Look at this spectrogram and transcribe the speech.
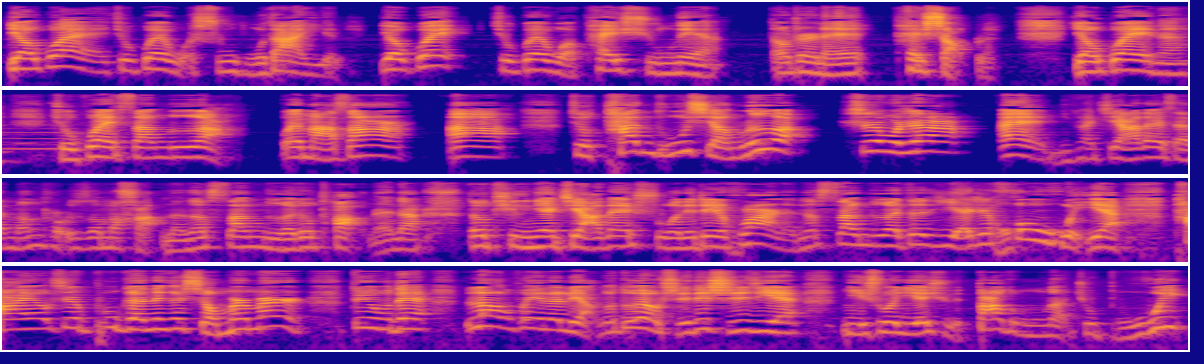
要怪就怪我疏忽大意了，要怪就怪我派兄弟到这儿来太少了，要怪呢就怪三哥，怪马三儿。啊，就贪图享乐，是不是？哎，你看加代在门口就这么喊呢，那三哥就躺在那儿，都听见加代说的这话了。那三哥这也是后悔呀，他要是不跟那个小妹妹儿，对不对？浪费了两个多小时的时间，你说也许大东子就不会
